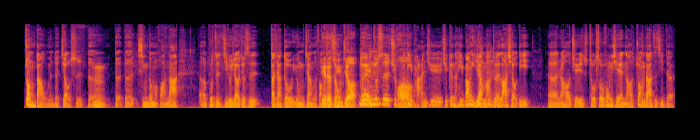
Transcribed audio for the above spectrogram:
壮大我们的教室的、嗯。的的行动的话，那呃不止基督教，就是大家都用这样的方式别的宗教对，嗯就是去划地哦盘，去去跟黑帮一样嘛，对，拉小弟，呃，然后去收收奉献，然后壮大自己的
